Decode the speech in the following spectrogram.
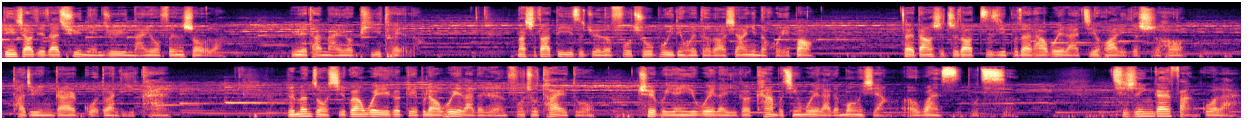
丁小姐在去年就与男友分手了，因为她男友劈腿了。那是她第一次觉得付出不一定会得到相应的回报。在当时知道自己不在她未来计划里的时候，她就应该果断离开。人们总习惯为一个给不了未来的人付出太多，却不愿意为了一个看不清未来的梦想而万死不辞。其实应该反过来，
